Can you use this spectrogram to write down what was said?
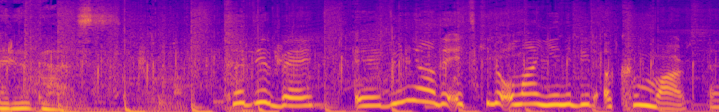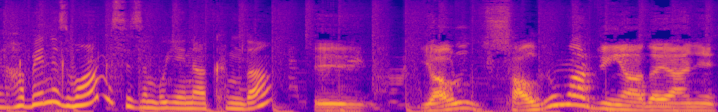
Aragaz, Kadir Bey, e, dünyada etkili olan yeni bir akım var. E, haberiniz var mı sizin bu yeni akımda? Ee, yavrum salgın var dünyada yani.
